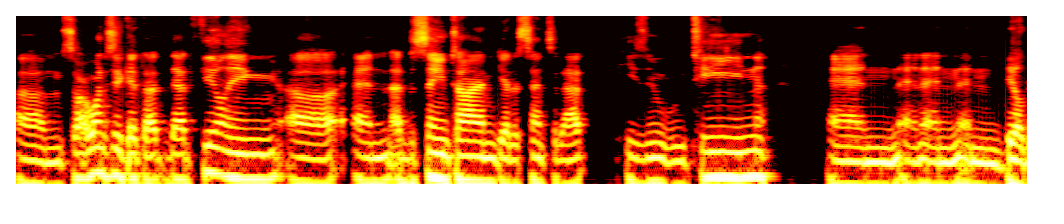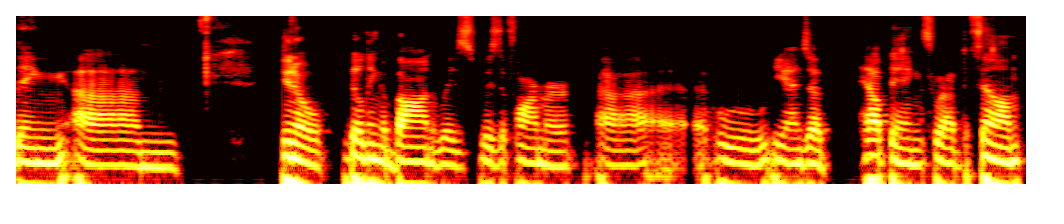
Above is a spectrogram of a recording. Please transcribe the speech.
um, so I wanted to get that that feeling, uh, and at the same time get a sense of that his new routine and and and and building. Um, you know, building a bond with with the farmer uh, who he ends up helping throughout the film,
